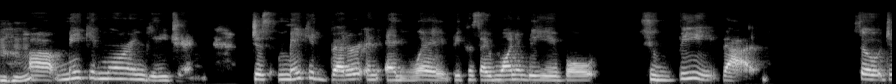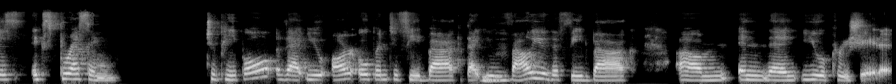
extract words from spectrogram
mm-hmm. uh, make it more engaging, just make it better in any way because I want to be able to be that. So just expressing to people that you are open to feedback, that you mm-hmm. value the feedback, um, and then you appreciate it.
